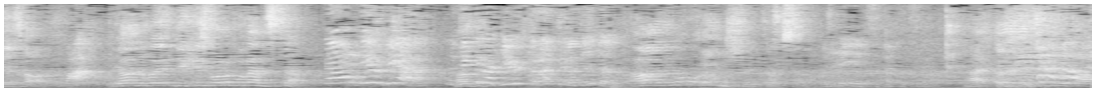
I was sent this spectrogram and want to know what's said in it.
Det så. Va? Ja, det var, du kan ju hålla på vänstra. Ja, det gjorde jag. Jag det var gult och rött hela tiden. Ja, det var orange lite också. Det är inte så lätt att se. Nej, jag tycker det var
